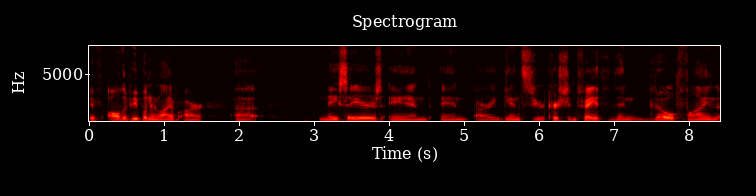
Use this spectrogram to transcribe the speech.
If all the people in your life are uh, naysayers and and are against your Christian faith, then go find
